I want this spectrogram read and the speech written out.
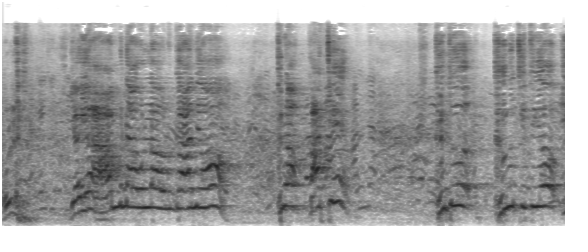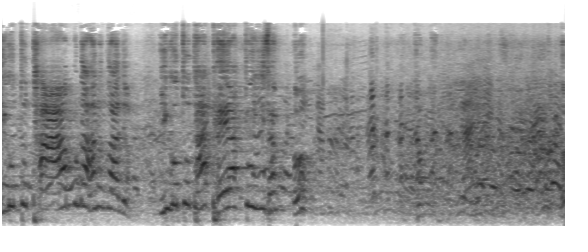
올라 야야 아무나 올라오는 거 아니야 그럼 맞지? 그래도 거지도요 이것도 다 아무나 하는 거 아니야 이것도 다 대학교 이상 어? 어?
